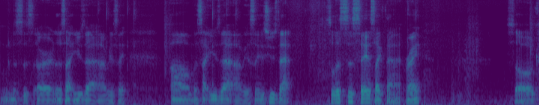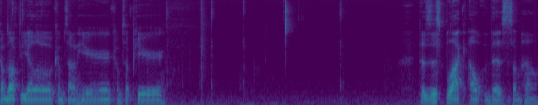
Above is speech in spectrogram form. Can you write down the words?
this is, or let's not use that, obviously. Um, let's not use that, obviously. Let's use that. So let's just say it's like that, right? So it comes off the yellow, comes down here, comes up here. Does this block out this somehow?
